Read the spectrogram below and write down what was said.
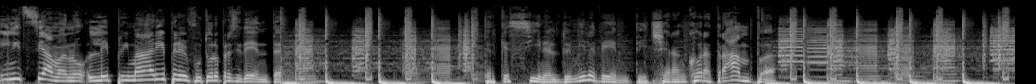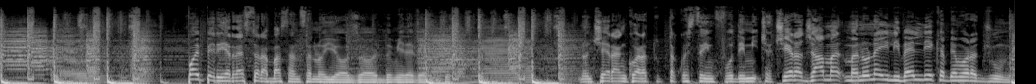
iniziavano le primarie per il futuro presidente. Perché sì, nel 2020 c'era ancora Trump. Poi per il resto era abbastanza noioso il 2020. Non c'era ancora tutta questa infodemia. Cioè c'era già, ma, ma non ai livelli che abbiamo raggiunto.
